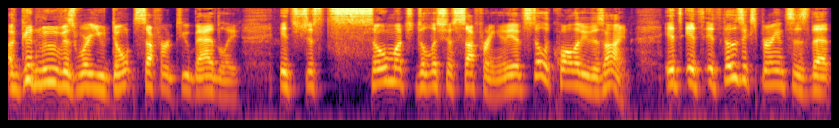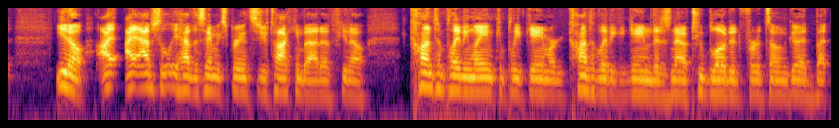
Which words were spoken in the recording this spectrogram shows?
A good move is where you don't suffer too badly. It's just so much delicious suffering, and it's still a quality design. It's it's it's those experiences that you know I I absolutely have the same experiences you're talking about of you know contemplating my incomplete game or contemplating a game that is now too bloated for its own good. But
